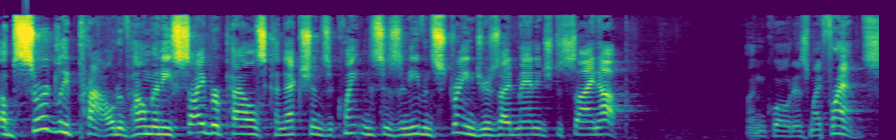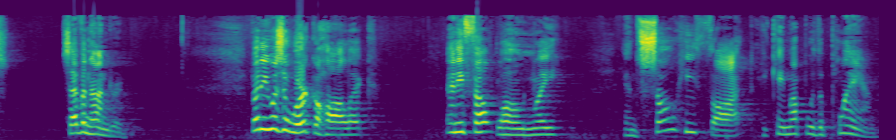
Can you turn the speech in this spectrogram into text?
absurdly proud of how many cyber pals, connections, acquaintances, and even strangers I'd managed to sign up, unquote, as my friends. 700. But he was a workaholic, and he felt lonely, and so he thought, he came up with a plan.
